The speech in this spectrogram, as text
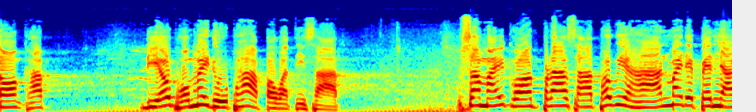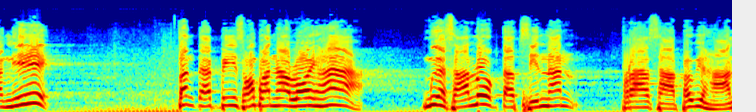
น้องครับ เดี๋ยวผมให้ดูภาพประวัติศาสตร์ สมัยก่อนปราสาทพระวิหารไม่ได้เป็นอย่างนี้ ตั้งแต่ปี 2505 เมื่อศาลโลกตัดสินนั้น ปราสาทพระวิหาร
